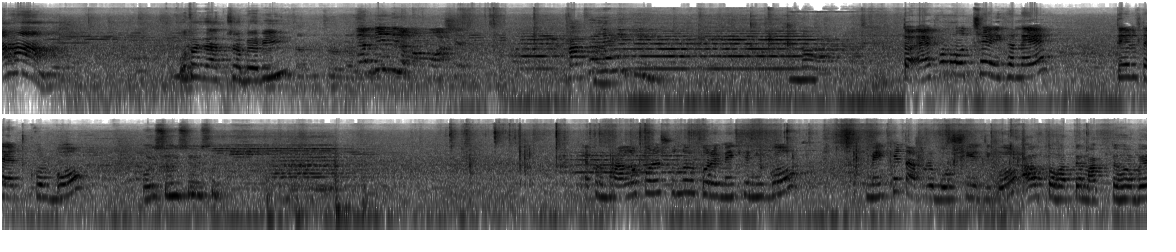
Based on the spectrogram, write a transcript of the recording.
আরহাম কোথায় যাচ্ছ বেবি? তো এখন হচ্ছে এখানে তেলটা অ্যাড করব। ওইসে। এখন ভালো করে সুন্দর করে মেখে নিব। মেখে তারপরে বসিয়ে দিব। আলতো হাতে মাখতে হবে।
